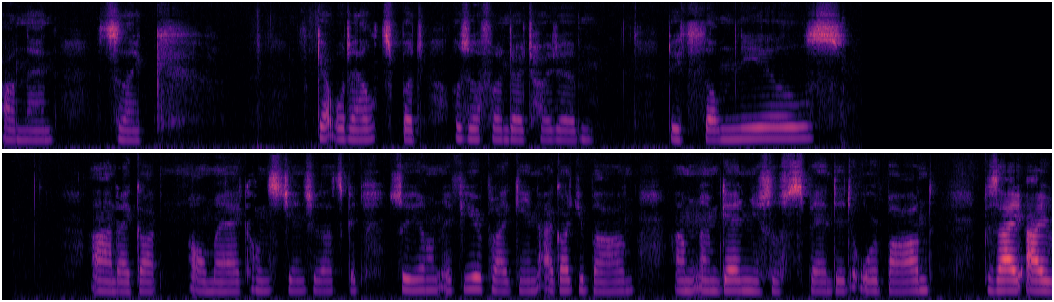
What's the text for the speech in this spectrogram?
and then it's like forget what else, but also find out how to um, do thumbnails, and I got all my icons changed, so that's good. So Jan, if you reply again, I got you banned. Um, I'm getting you suspended or banned because I I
